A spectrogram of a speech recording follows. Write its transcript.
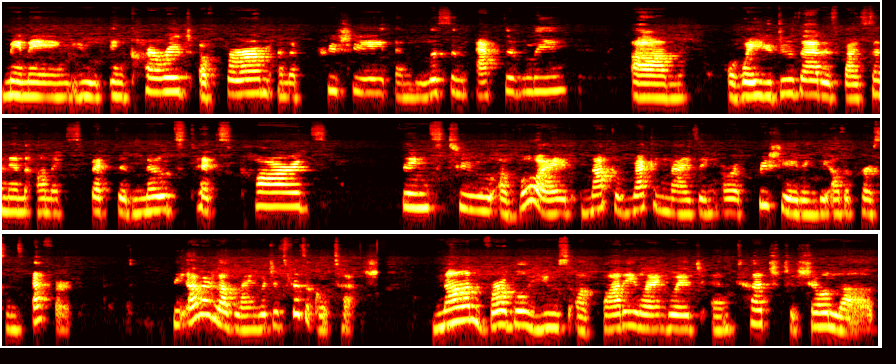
meaning you encourage, affirm, and appreciate and listen actively. Um, a way you do that is by sending unexpected notes, text cards, things to avoid not recognizing or appreciating the other person's effort. The other love language is physical touch, nonverbal use of body language and touch to show love.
